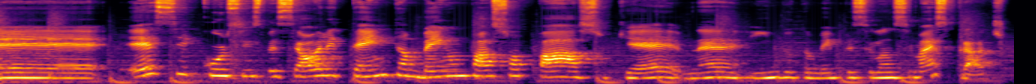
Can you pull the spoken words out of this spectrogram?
É, esse curso em especial ele tem também um passo a passo que é né, indo também para esse lance mais prático.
